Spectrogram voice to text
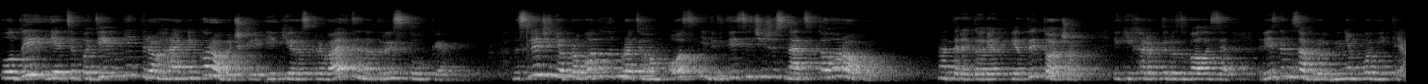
Плоди яйцеподібні трьохгранні коробочки, які розкриваються на три стулки. Дослідження проводили протягом осені 2016 року на територіях п'яти точок, які характеризувалися різним забрудненням повітря.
